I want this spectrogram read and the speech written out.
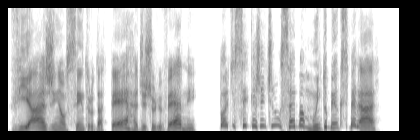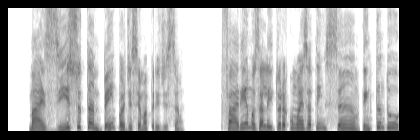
Viagem ao Centro da Terra, de Júlio Verne, pode ser que a gente não saiba muito bem o que esperar. Mas isso também pode ser uma predição. Faremos a leitura com mais atenção, tentando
